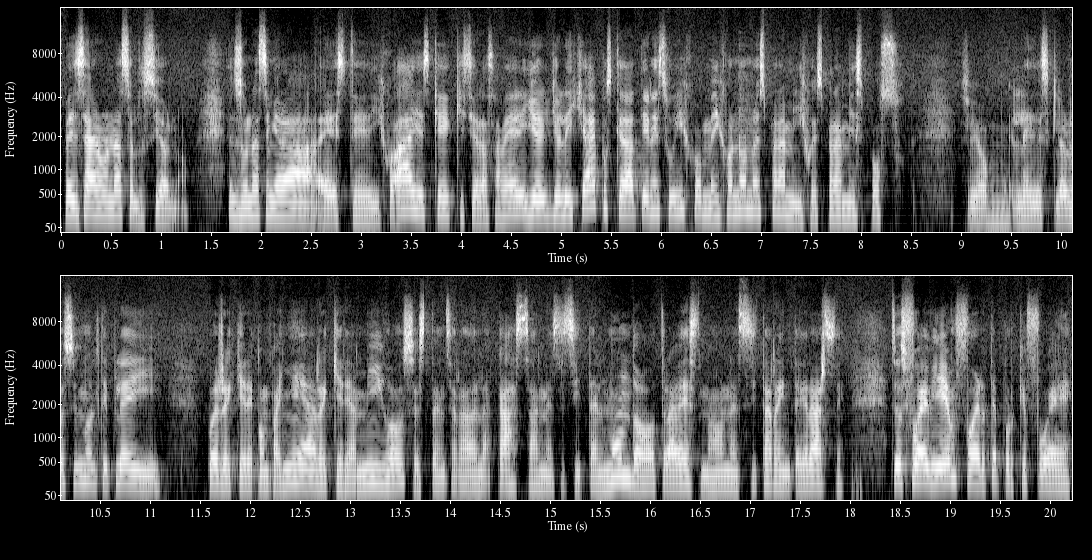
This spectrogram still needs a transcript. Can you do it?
pensar en una solución, ¿no? Entonces una señora este, dijo, ay, es que quisiera saber. Y yo, le dije, ay, pues qué edad tiene su hijo. Me dijo, no, no es para mi hijo, es para mi esposo. Yo mm. le di esclerosis múltiple y pues requiere compañía, requiere amigos, está encerrado en la casa, necesita el mundo otra vez, ¿no? Necesita reintegrarse. Entonces fue bien fuerte porque fue,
